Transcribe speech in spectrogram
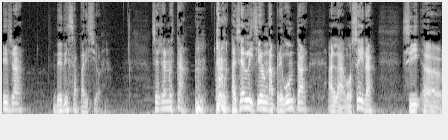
es ya de desaparición. Sea, ya no está. Ayer le hicieron una pregunta a la vocera si ah,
